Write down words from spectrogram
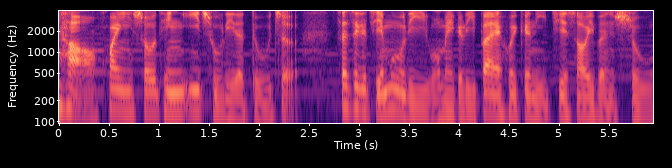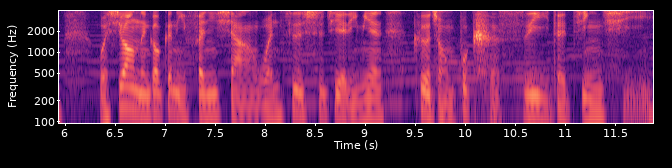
你好，欢迎收听《衣橱里的读者》。在这个节目里，我每个礼拜会跟你介绍一本书，我希望能够跟你分享文字世界里面各种不可思议的惊奇。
